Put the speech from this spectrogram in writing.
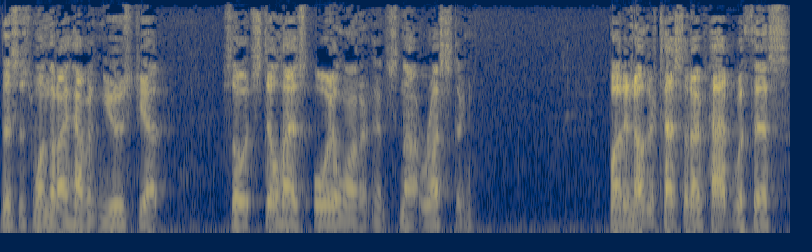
this is one that I haven't used yet, so it still has oil on it and it's not rusting. But in other tests that I've had with this,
